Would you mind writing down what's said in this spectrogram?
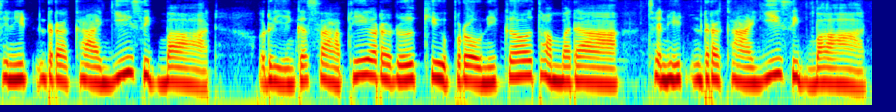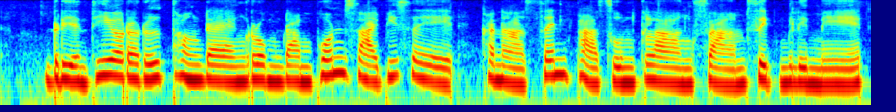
ชนิดราคา 20 บาท เหรียญกระสาบที่ระลึกคิวโปรนิเกิลธรรมดา ชนิดราคา 20 บาท เหรียญที่ระลึกทองแดงรมดำพ่นสายพิเศษ ขนาดเส้นผ่าศูนย์กลาง 30มิลลิเมตร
